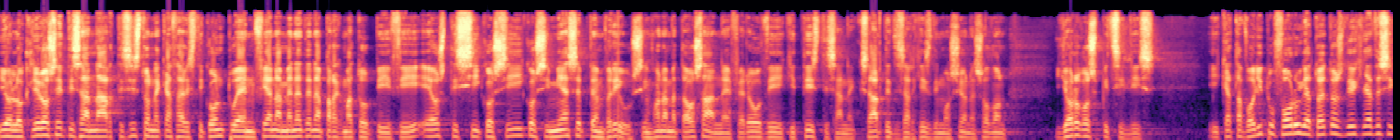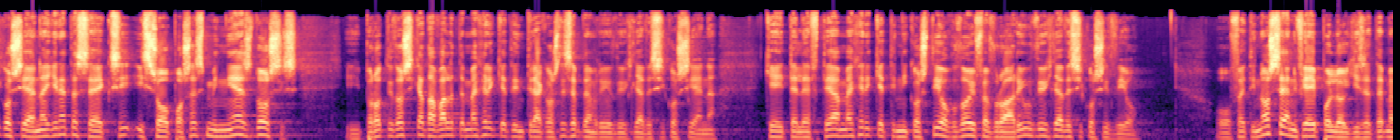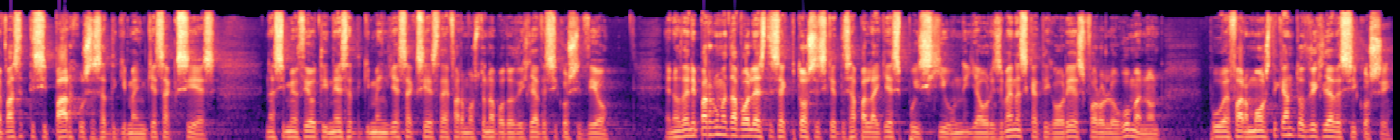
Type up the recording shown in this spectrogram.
Η ολοκλήρωση της ανάρτησης των εκαθαριστικών του ΕΝΦΙ αναμένεται να πραγματοποιηθεί έως τις 20-21 Σεπτεμβρίου, σύμφωνα με τα όσα ανέφερε ο διοικητής της Ανεξάρτητης Αρχής Δημοσίων Εσόδων Γιώργος Πιτσιλής. Η καταβολή του φόρου για το έτος 2021 γίνεται σε 6 ισόποσες μηνιαίες δόσεις. Η πρώτη δόση καταβάλλεται μέχρι και την 30 Σεπτεμβρίου 2021 και η τελευταία μέχρι και την 28 Φεβρουαρίου 2022. Ο φετινός ΕΝΦΙΑ υπολογίζεται με βάση τις υπάρχουσες αντικειμενικές αξίες. Να σημειωθεί ότι οι νέες αντικειμενικές αξίες θα εφαρμοστούν από το 2022. Ενώ δεν υπάρχουν μεταβολές στις εκπτώσεις και τις απαλλαγές που ισχύουν για ορισμένες κατηγορίες φορολογούμενων που εφαρμόστηκαν το 2020.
